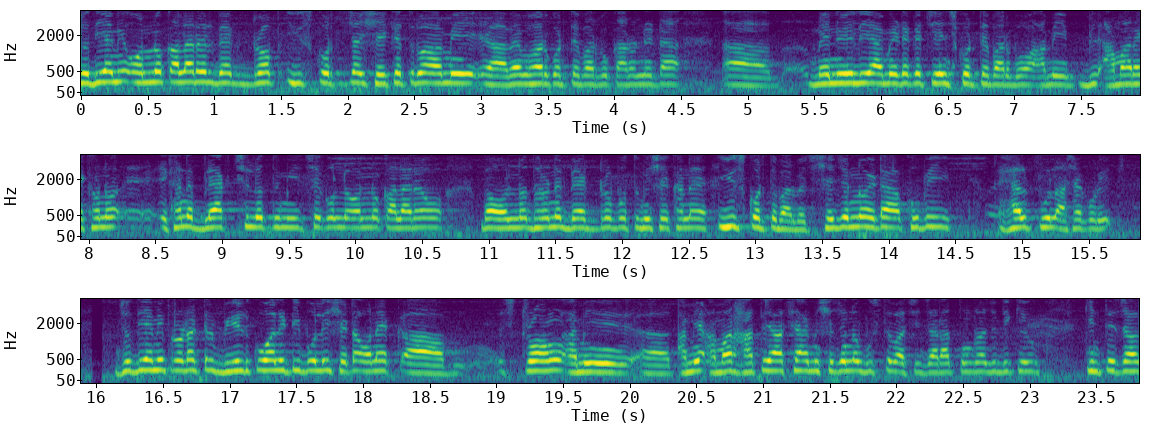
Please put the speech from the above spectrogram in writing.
যদি আমি অন্য কালারের ব্যাকড্রপ ইউজ করতে চাই, সেক্ষেত্রেও আমি ব্যবহার করতে পারব। কারণ এটা ম্যানুয়ালি আমি এটাকে চেঞ্জ করতে পারব। আমি আমার এখনও এখানে ব্ল্যাক ছিল, তুমি ইচ্ছে করলে অন্য কালারেও বা অন্য ধরনের ব্যাকড্রপও তুমি সেখানে ইউজ করতে পারবে। সেই জন্য এটা খুবই হেল্পফুল আশা করি। যদি আমি প্রোডাক্টের বিল্ড কোয়ালিটি বলি, সেটা অনেক স্ট্রং আমি আমি আমার হাতে আছে, আমি সেজন্য বুঝতে পারছি। যারা তোমরা যদি কেউ কিনতে চাও,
